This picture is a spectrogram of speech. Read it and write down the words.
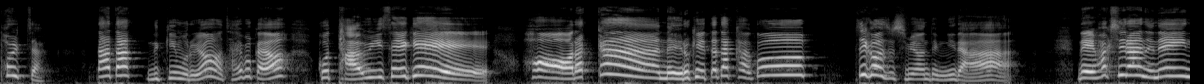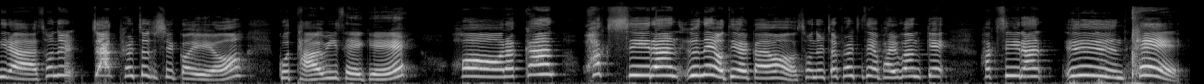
펄짝 따닥 느낌으로요. 자 해볼까요? 곧 다윗에게 허락한 네 이렇게 따닥하고 찍어주시면 됩니다. 네 확실한 은혜인이라 손을 쫙 펼쳐주실 거예요. 곧 다윗에게 허락한 확실한 은혜 어떻게 할까요? 손을 쫙 펼치세요. 발과 함께 확실한 은혜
